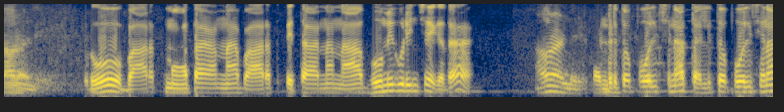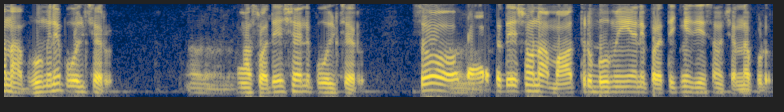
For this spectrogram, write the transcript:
అవునండి. ఇప్పుడు భారత్ మాత అన్న భారత్ పిత అన్న నా భూమి గురించే కదా? అవునండి. తండ్రితో పోల్చినా తల్లితో పోల్చినా నా భూమినే పోల్చారు. నా స్వదేశాన్ని పోల్చారు. సో భారతదేశం నా మాతృభూమి అని ప్రతిజ్ఞ చేశాం చిన్నప్పుడు.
